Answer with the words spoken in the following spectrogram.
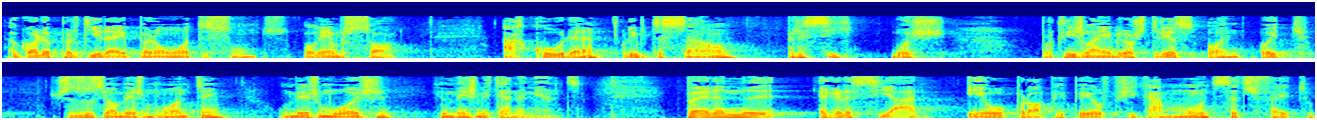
Agora eu partirei para um outro assunto. Lembre só. Há cura, libertação para si, hoje. Porque diz lá em Hebreus 13, 8. Jesus é o mesmo ontem, o mesmo hoje e o mesmo eternamente. Para me agraciar, eu próprio, para eu ficar muito satisfeito,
